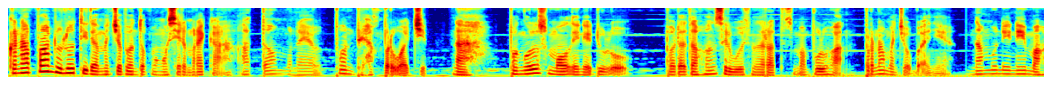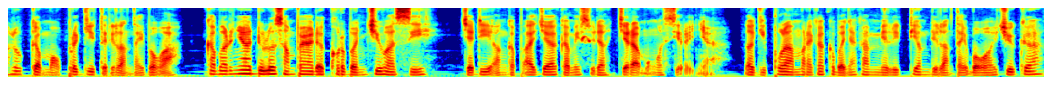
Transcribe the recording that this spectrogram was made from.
Kenapa dulu tidak mencoba untuk mengusir mereka atau menelpon pihak berwajib? Nah, pengurus mall ini dulu pada tahun 1990-an pernah mencobanya. Namun ini makhluk gak mau pergi dari lantai bawah. Kabarnya dulu sampai ada korban jiwa sih. Jadi anggap aja kami sudah jerak mengusirnya. Lagi pula mereka kebanyakan milih diam di lantai bawah juga.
